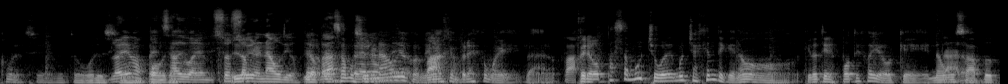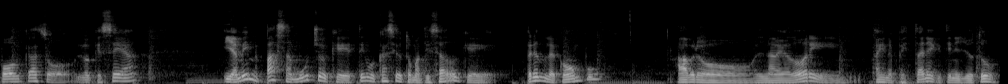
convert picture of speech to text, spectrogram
¿cómo lo suben a YouTube, boludo? Lo habíamos pensado igual. Yo Lo- subir en audio. ¿de Lo verdad? pensamos subir en no, audio medio con la imagen, pero es como que, claro. Paja. Pero pasa mucho, boludo. Hay mucha gente que no, que no tiene Spotify o que no Claro. usa Apple Podcast o lo que sea. Y a mí me pasa mucho que tengo casi automatizado que prendo la compu, abro el navegador y hay una pestaña que tiene YouTube.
